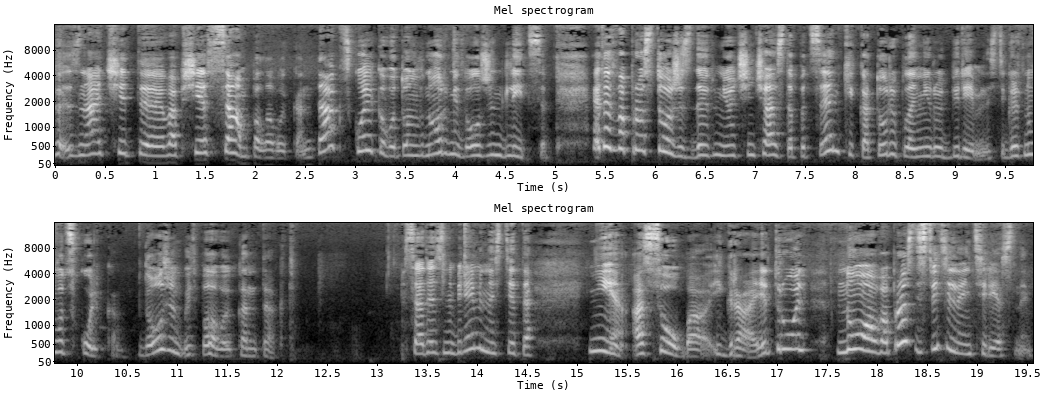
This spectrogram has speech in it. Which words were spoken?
значит, э, вообще сам половой контакт, сколько вот он в норме должен длиться. Этот вопрос тоже задают мне очень часто пациентки, которые планируют беременность. И говорят, ну вот сколько должен быть половой контакт? Соответственно, беременность это не особо играет роль, но вопрос действительно интересный.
